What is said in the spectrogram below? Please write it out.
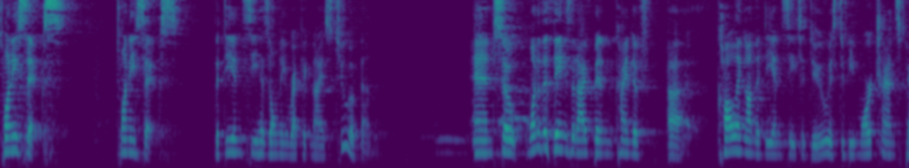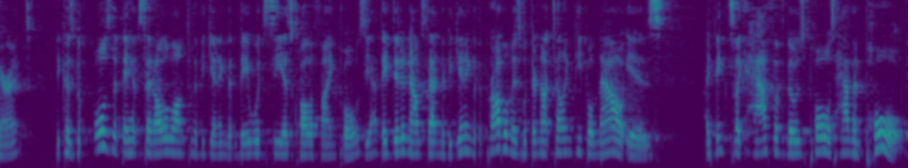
26. 26. The DNC has only recognized two of them. And so, one of the things that I've been kind of uh, calling on the DNC to do is to be more transparent because the polls that they have said all along from the beginning that they would see as qualifying polls, yeah, they did announce that in the beginning, but the problem is what they're not telling people now is I think it's like half of those polls haven't polled.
